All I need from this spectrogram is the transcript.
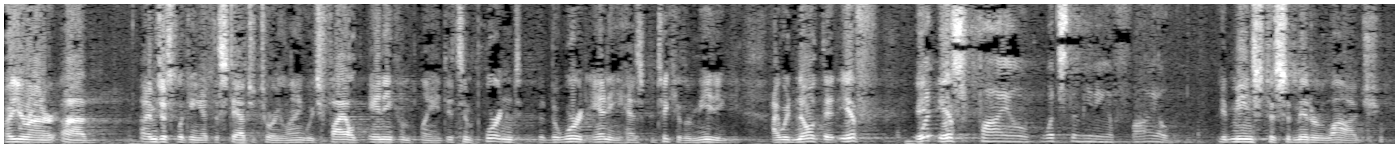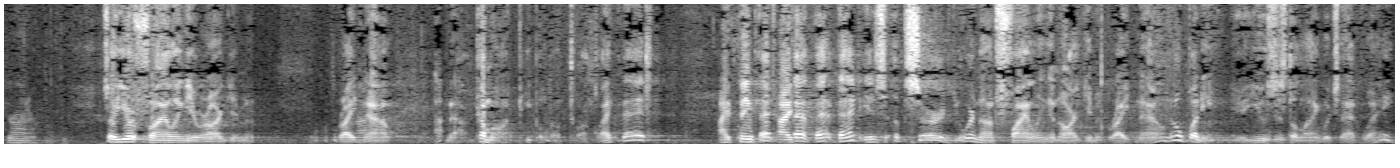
Well, Your Honor, uh, I'm just looking at the statutory language, filed any complaint. It's important that the word any has particular meaning. I would note that if, what if filed, what's the meaning of filed? It means to submit or lodge, Your Honor. So you're filing your argument right now. Uh, now, come on, people don't talk like that. I think that, I, that, that, that is absurd. You are not filing an argument right now. Nobody uses the language that way.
